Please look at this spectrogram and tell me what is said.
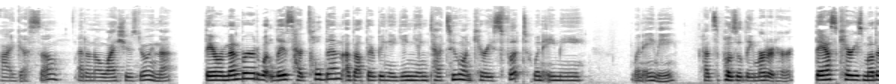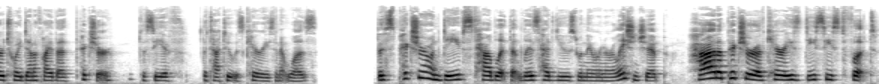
I guess so. I don't know why she was doing that. They remembered what Liz had told them about there being a yin yang tattoo on Cari's foot when Amy when Amy had supposedly murdered her. They asked Cari's mother to identify the picture to see if the tattoo was Cari's and it was. This picture on Dave's tablet that Liz had used when they were in a relationship had a picture of Cari's deceased foot.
